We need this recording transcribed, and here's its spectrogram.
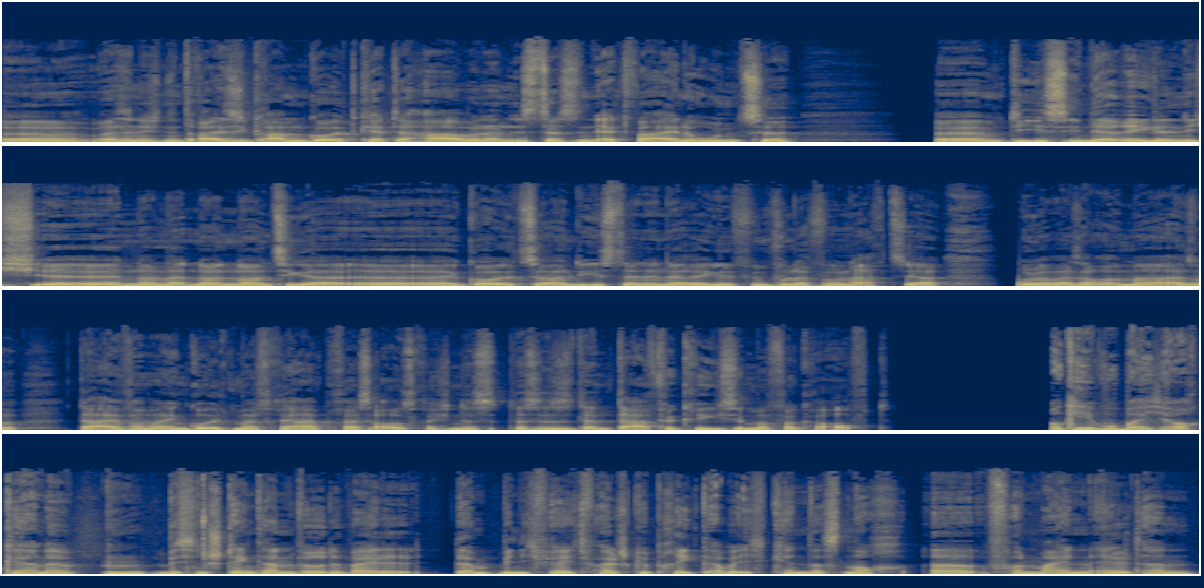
äh, weiß ich nicht, eine 30 Gramm Goldkette habe, dann ist das in etwa eine Unze. Ähm, die ist in der Regel nicht äh, 999er äh, äh, Gold, sondern die ist dann in der Regel 585er oder was auch immer. Also da einfach mal den Goldmaterialpreis ausrechnen, das, das ist es dann. Dafür kriege ich es immer verkauft. Okay, wobei ich auch gerne ein bisschen stänkern würde, weil da bin ich vielleicht falsch geprägt, aber ich kenne das noch äh, von meinen Eltern,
